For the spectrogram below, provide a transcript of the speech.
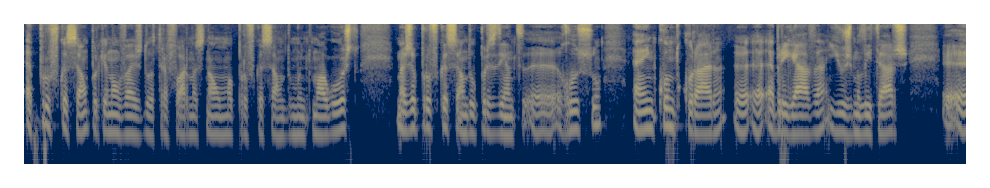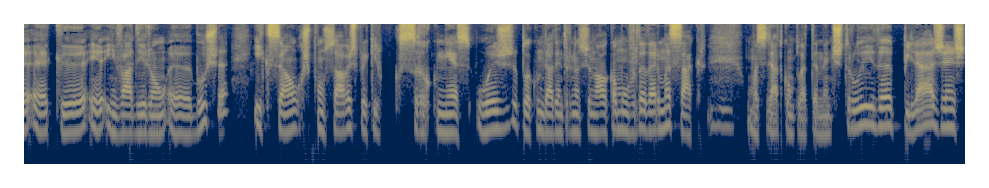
a provocação, porque eu não vejo de outra forma senão uma provocação de muito mau gosto, mas a provocação do presidente uh, russo em condecorar uh, a brigada e os militares uh, que invadiram Bucha e que são responsáveis por aquilo que se reconhece hoje pela comunidade internacional como um verdadeiro massacre. Uhum. Uma cidade completamente destruída, pilhagens,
